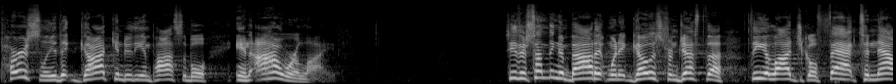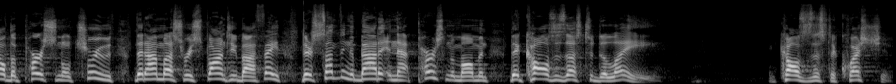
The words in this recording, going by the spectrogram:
personally that God can do the impossible in our life? See, there's something about it when it goes from just the theological fact to now the personal truth that I must respond to by faith. There's something about it in that personal moment that causes us to delay, it causes us to question,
